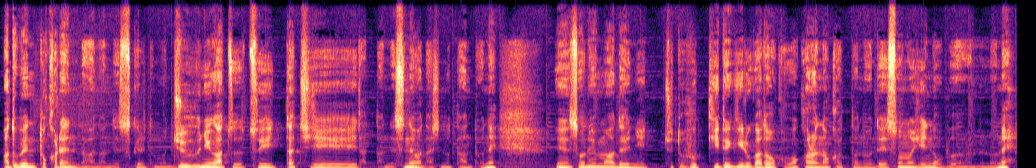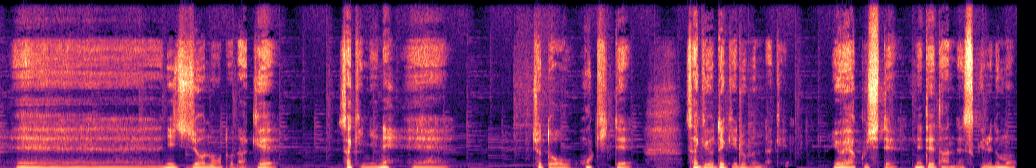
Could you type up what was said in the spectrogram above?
アドベントカレンダーなんですけれども、12月1日だったんですね、私の担当ね。でそれまでにちょっと復帰できるかどうかわからなかったので、その日の分のね、えー、日常ノートだけ先にね、えー、ちょっと起きて作業できる分だけ予約して寝てたんですけれども、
